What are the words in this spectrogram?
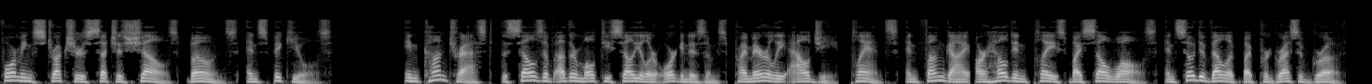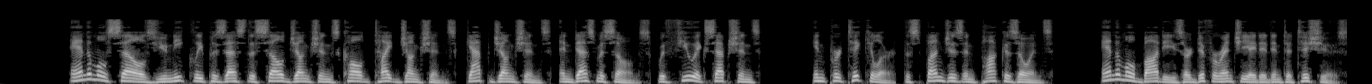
forming structures such as shells, bones, and spicules. In contrast, the cells of other multicellular organisms primarily algae, plants, and fungi are held in place by cell walls, and so develop by progressive growth. Animal cells uniquely possess the cell junctions called tight junctions, gap junctions, and desmosomes, with few exceptions—in particular, the sponges and placozoans—animal bodies are differentiated into tissues.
